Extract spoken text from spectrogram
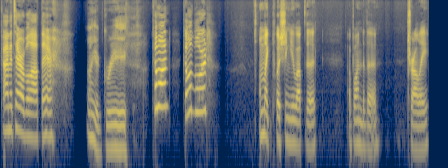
kind of terrible out there. I agree. Come on, come aboard. I'm like pushing you up the up onto the trolley.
